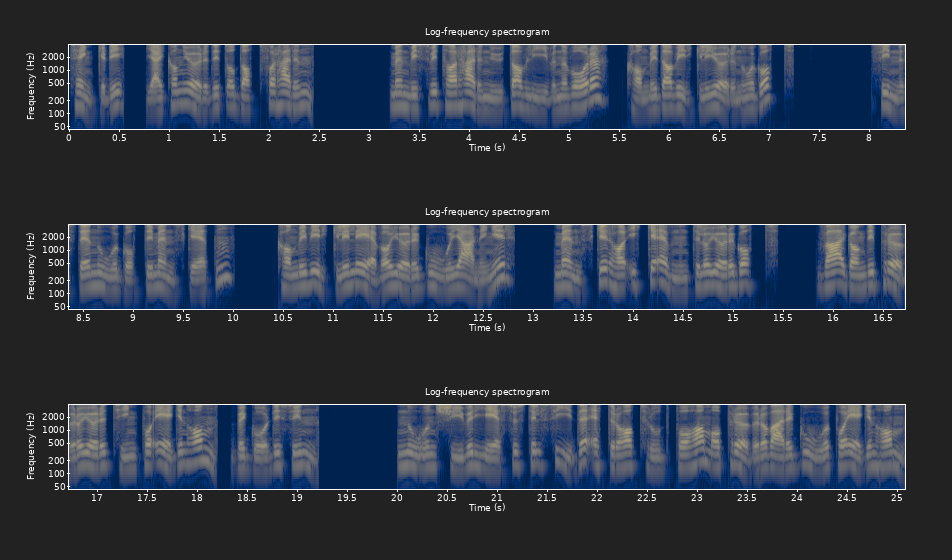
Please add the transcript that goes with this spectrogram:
tenker de, jeg kan gjøre ditt og datt for Herren. Men hvis vi tar Herren ut av livene våre, kan vi da virkelig gjøre noe godt? Finnes det noe godt i menneskeheten? Kan vi virkelig leve og gjøre gode gjerninger? Mennesker har ikke evnen til å gjøre godt. Hver gang de prøver å gjøre ting på egen hånd, begår de synd. Noen skyver Jesus til side etter å ha trodd på ham og prøver å være gode på egen hånd.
